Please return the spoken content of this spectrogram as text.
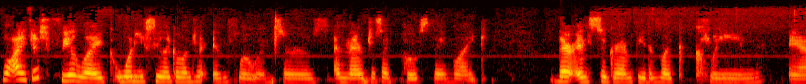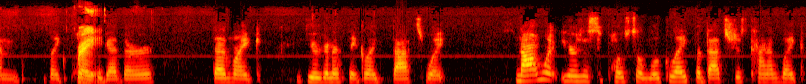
Well, I just feel like when you see like a bunch of influencers and they're just like posting like their Instagram feed is like clean and like put Right. together, then like you're gonna think like that's what not what yours is supposed to look like, but that's just kind of like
